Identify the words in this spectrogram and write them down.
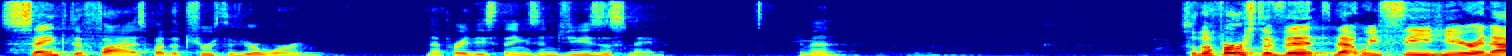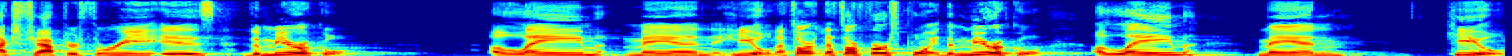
sanctify us by the truth of your word? And I pray these things in Jesus' name. Amen. So, the first event that we see here in Acts chapter 3 is the miracle. A lame man healed. That's our, that's our first point, the miracle. A lame man healed.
